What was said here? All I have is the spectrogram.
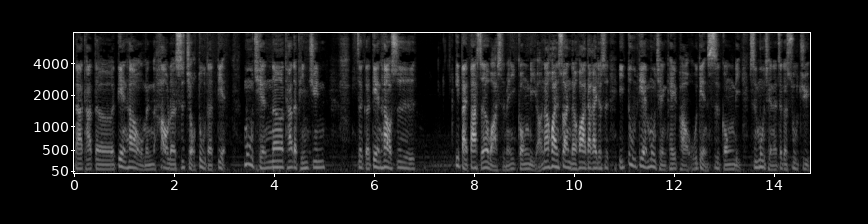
那它的电耗我们耗了十九度的电。目前呢，它的平均这个电耗是一百八十二瓦时每一公里哦，那换算的话，大概就是一度电目前可以跑五点四公里，是目前的这个数据。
